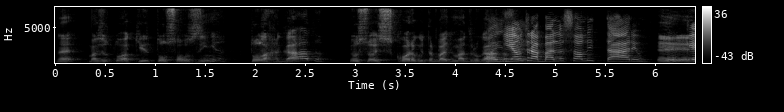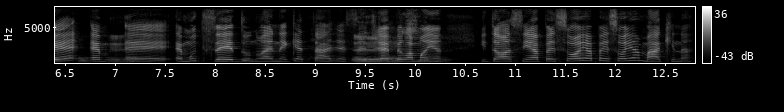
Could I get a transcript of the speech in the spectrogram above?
né? Mas eu tô aqui, tô sozinha, tô largada, eu sou a escória que trabalho de madrugada. E é um é. trabalho solitário. É, porque pô, é, é. é. É, muito cedo, não é nem que é tarde, é cedo, É, já é é pela cedo, manhã. é. Então, assim, a pessoa e a pessoa e a máquina.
